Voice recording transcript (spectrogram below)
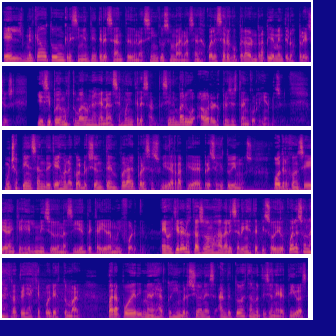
el mercado tuvo un crecimiento interesante de unas 5 semanas en las cuales se recuperaron rápidamente los precios y así podemos tomar unas ganancias muy interesantes. Sin embargo, ahora los precios están corrigiéndose. Muchos piensan de que es una corrección temporal por esa subida rápida de precios que tuvimos. Otros consideran que es el inicio de una siguiente caída muy fuerte. En cualquiera de los casos vamos a analizar en este episodio cuáles son las estrategias que podrías tomar para poder manejar tus inversiones ante todas estas noticias negativas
